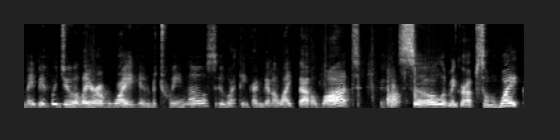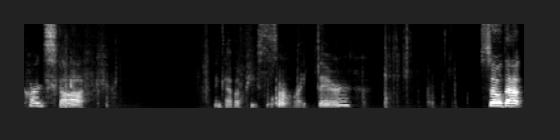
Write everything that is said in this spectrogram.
Maybe if we do a layer of white in between those, ooh, I think I'm gonna like that a lot. So let me grab some white cardstock. I think I have a piece right there. So that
